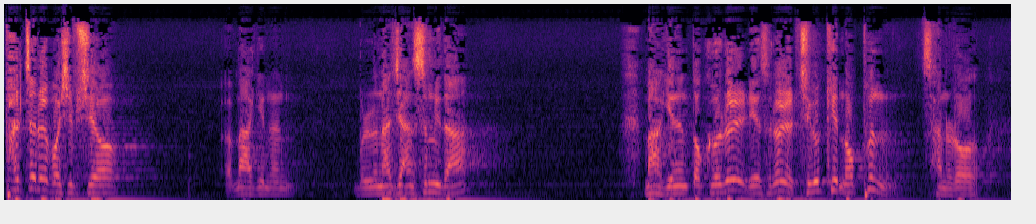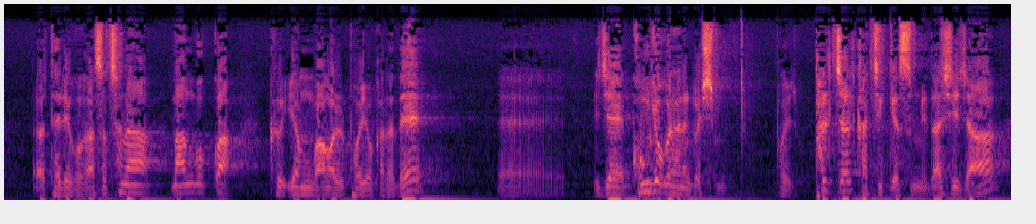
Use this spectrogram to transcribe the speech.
8절을 보십시오. 마귀는 물러나지 않습니다. 마귀는 또 그를 예수를 지극히 높은 산으로 데리고 가서 천하 만국과 그 영광을 보여 가라되 이제 공격을 하는 것입니다. 보여줘. 8절 같이 읽겠습니다. 시작.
